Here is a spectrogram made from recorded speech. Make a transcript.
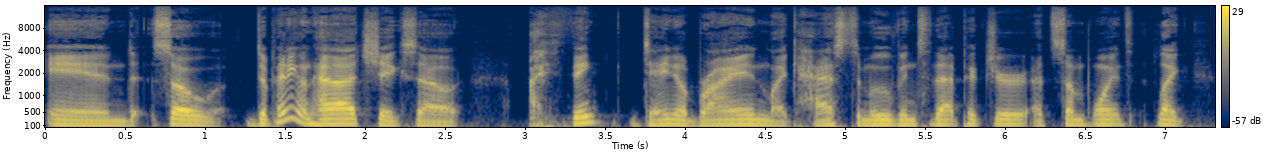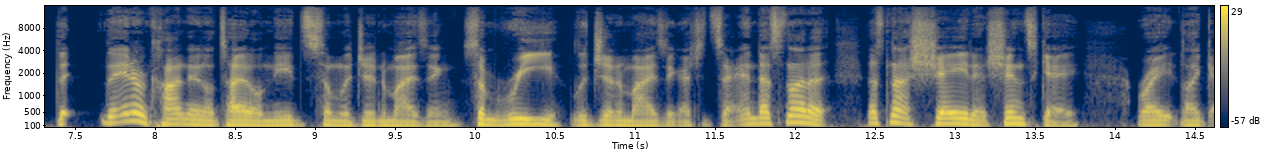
and so depending on how that shakes out, I think Daniel Bryan like has to move into that picture at some point. Like the the Intercontinental title needs some legitimizing, some re-legitimizing, I should say. And that's not a that's not shade at Shinsuke, right? Like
